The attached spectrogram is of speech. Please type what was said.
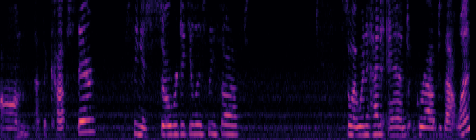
um, at the cuffs there. This thing is so ridiculously soft. So I went ahead and grabbed that one.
